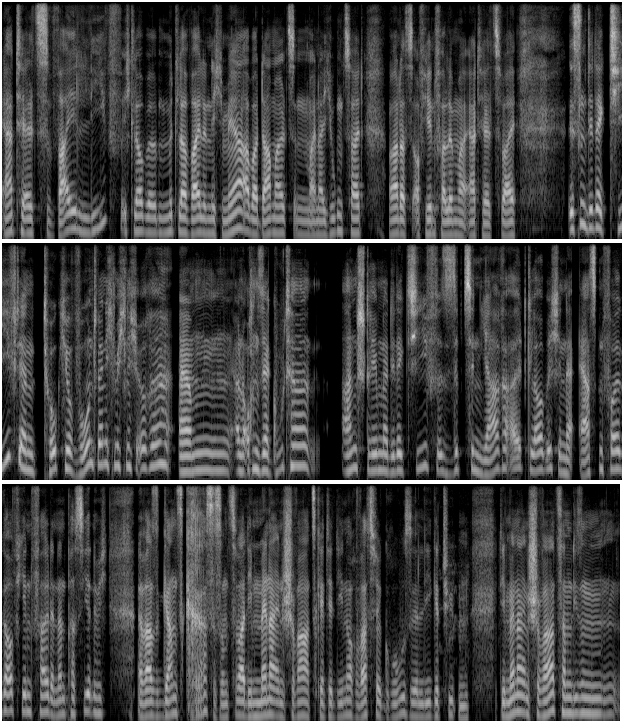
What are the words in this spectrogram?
RTL 2 lief. Ich glaube mittlerweile nicht mehr, aber damals in meiner Jugendzeit war das auf jeden Fall immer RTL 2. Ist ein Detektiv, der in Tokio wohnt, wenn ich mich nicht irre. Ähm, auch ein sehr guter, anstrebender Detektiv, 17 Jahre alt, glaube ich, in der ersten Folge auf jeden Fall, denn dann passiert nämlich äh, was ganz Krasses, und zwar die Männer in Schwarz. Kennt ihr die noch? Was für gruselige Typen. Die Männer in Schwarz haben diesem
